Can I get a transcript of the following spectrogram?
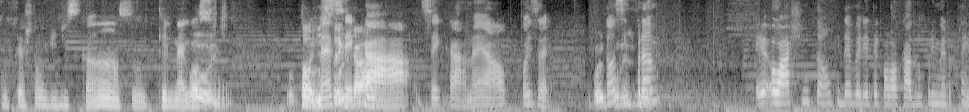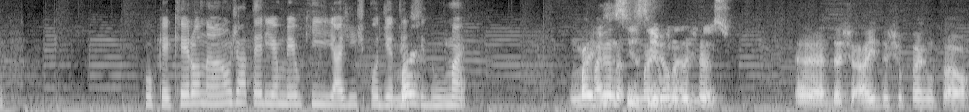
por questão de descanso, aquele negócio. O tal Foi, né? CK, CK, né? Alto, Pois é. Foi Então, assim, isso pra, eu acho então que deveria ter colocado no primeiro tempo. Porque, queira ou não, já teria meio que a gente podia ter Mas- sido mais. Mas, Mais Jana- incisivo, mas, né? Deixa, é, deixa, aí deixa eu perguntar, ó.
